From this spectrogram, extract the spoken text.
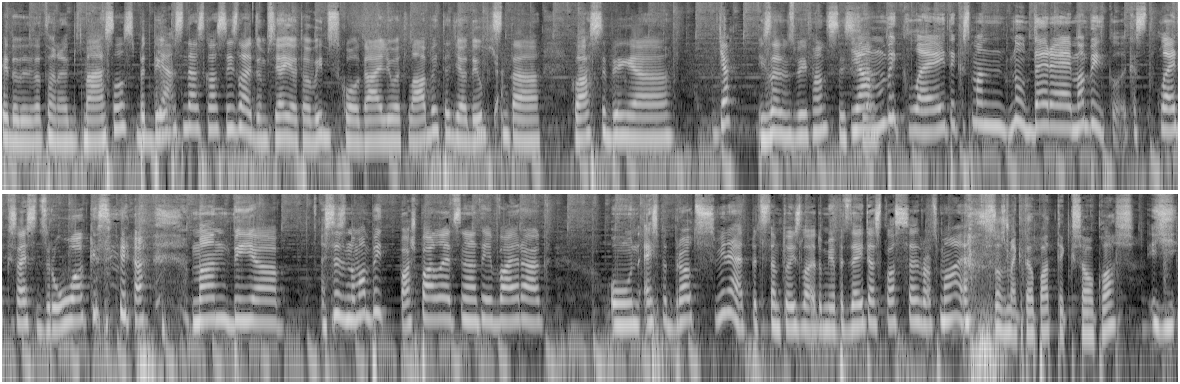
piedodiet, atvainojiet, bet mēsls. Bet 12. Jā. klases izlaidums, ja jau tev vidusskola gāja ļoti labi, tad jau 12. Jā. klase bija. Jā. Izlaidums bija fantastisks. Jā, man bija kleita, kas man nu, derēja. Man bija kleita, kas aizsardz rokas. jā. man bija, es nezinu, man bija pašpārliecinātība vairāk. Un es pat braucu svinēt pēc tam to izlaidumu, jo pēc 9. klases aizbraucu mājās. Tas nozīmē, ka tev patika savu klasi. J-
